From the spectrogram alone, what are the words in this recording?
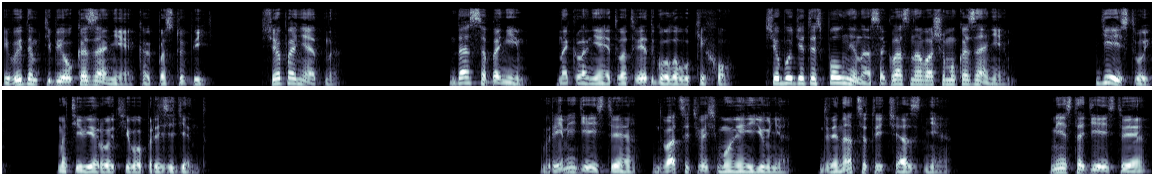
и выдам тебе указания, как поступить. Все понятно? Да, Сабаним, наклоняет в ответ голову Кихо. «Все будет исполнено согласно вашим указаниям». «Действуй», – мотивирует его президент. Время действия – 28 июня, 12 час дня. Место действия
